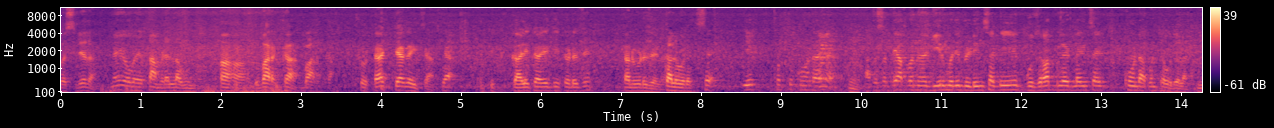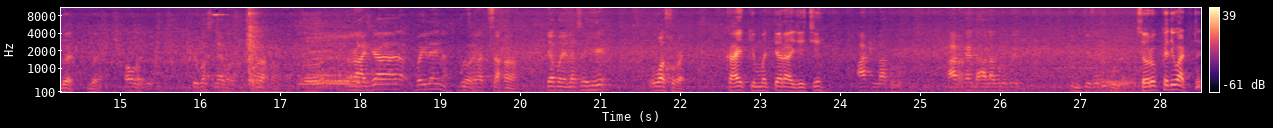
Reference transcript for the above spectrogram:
बसलेला. नाही हो बाई, तांबड्याला लागून हां हां. तो बारका. बारका. छोटा त्या गाईचा. त्या. ती काळी काळी तिकडं ते कालवडच आहे का? कालवडच एक फक्त कोंड आहे. आता सध्या आपण गिरमध्ये ब्रिडिंगसाठी गुजरात ब्लड लाईनचा एक कोंड आपण ठेवलेला. आहे. बरं बरं. हो बाई, ते बसलाय बघा. हां हां. राजा बैल आहे ना गुजरातचा हां. त्या बैलाचं हे वासूर आहे. काय किंमत त्या राजाची? आठ लाख रुपये. आठ काय दहा लाख रुपये. किमतीसाठी बोल सौरभ कधी वाटतं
